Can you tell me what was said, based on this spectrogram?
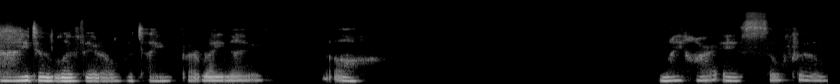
I don't live there all the time, but right now, oh, my heart is so full.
